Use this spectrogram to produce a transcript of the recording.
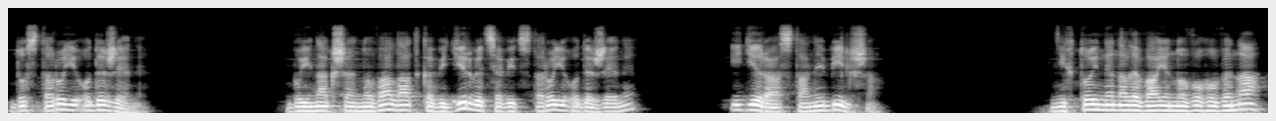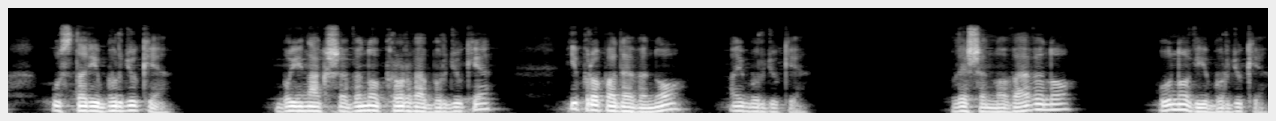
до старої одежини, бо інакше нова латка відірветься від старої одежини, і діра стане більша. Ніхто й не наливає нового вина у старі бурдюки, бо інакше вино прорве бурдюки, і пропаде вино, а й бурдюки. Лише нове вино у нові бурдюки.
